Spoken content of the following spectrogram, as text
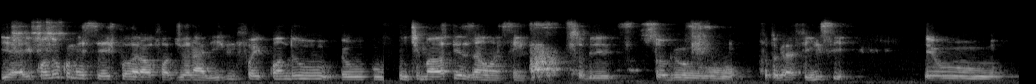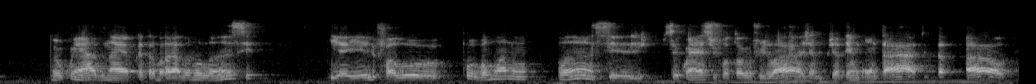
E aí, quando eu comecei a explorar o fotojornalismo, foi quando eu senti maior tesão, assim, sobre, sobre o fotografia em si. Eu, meu cunhado, na época, trabalhava no Lance, e aí ele falou, pô, vamos lá no Lance, você conhece os fotógrafos lá, já, já tem um contato e tal,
